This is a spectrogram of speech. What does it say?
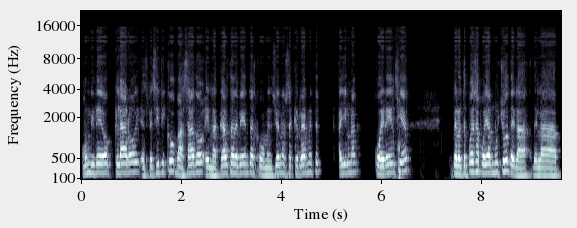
un video claro, específico, basado en la carta de ventas, como mencionas, o sea que realmente hay una coherencia, pero te puedes apoyar mucho de la, de la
